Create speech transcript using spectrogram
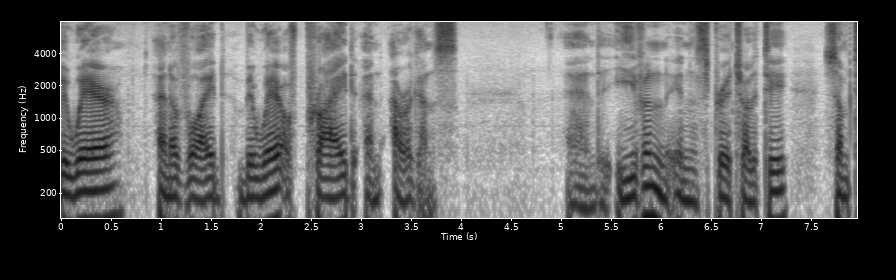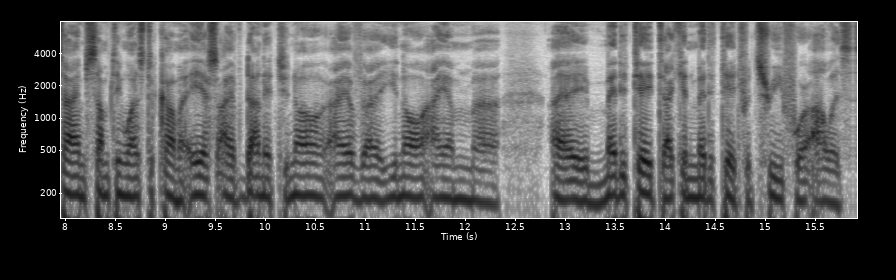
Beware and avoid, beware of pride and arrogance. And even in spirituality, sometimes something wants to come. Yes, I have done it. You know, I have. Uh, you know, I am. Uh, I meditate. I can meditate for three, four hours.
